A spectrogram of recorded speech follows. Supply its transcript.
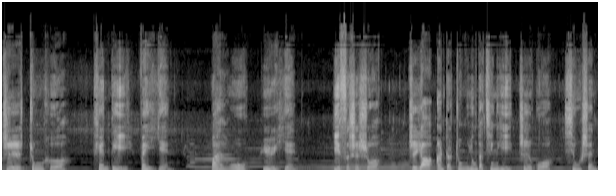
至中和，天地未焉，万物欲焉。意思是说，只要按照中庸的精义治国修身，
